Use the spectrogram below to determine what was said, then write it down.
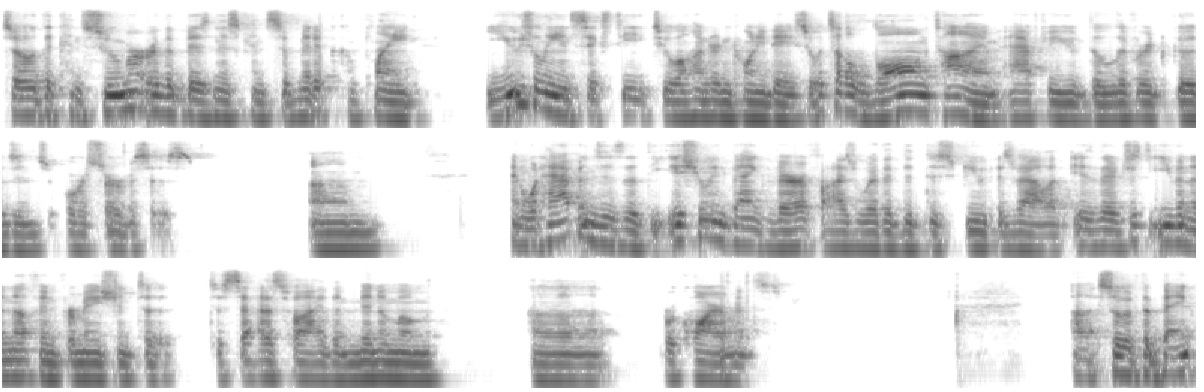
So the consumer or the business can submit a complaint usually in 60 to 120 days. So it's a long time after you've delivered goods or services. Um, and what happens is that the issuing bank verifies whether the dispute is valid. Is there just even enough information to, to satisfy the minimum uh, requirements? Uh, so if the bank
